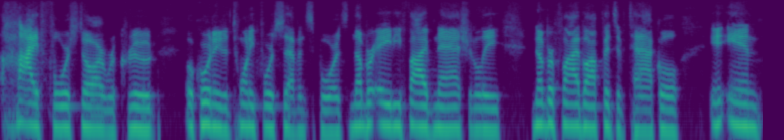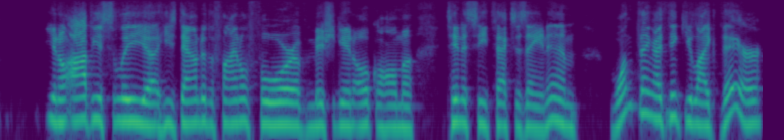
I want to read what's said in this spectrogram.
a high four star recruit according to 24 7 sports, number 85 nationally, number five offensive tackle. And, and you know, obviously, uh, he's down to the final four of Michigan, Oklahoma, Tennessee, Texas A&M. One thing I think you like there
